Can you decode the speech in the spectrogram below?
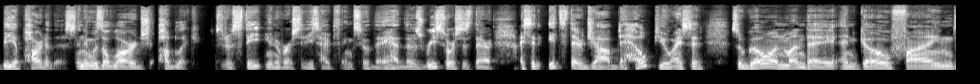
be a part of this. And it was a large public sort of state university type thing. So they had those resources there. I said, it's their job to help you. I said, so go on Monday and go find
